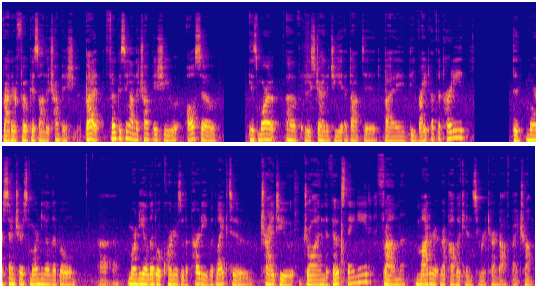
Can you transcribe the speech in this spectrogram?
rather focus on the Trump issue. But focusing on the Trump issue also is more of a strategy adopted by the right of the party, the more centrist, more neoliberal uh, more neoliberal corners of the party would like to try to draw in the votes they need from moderate Republicans who were turned off by Trump.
